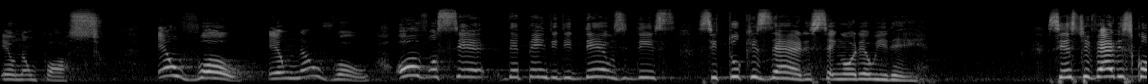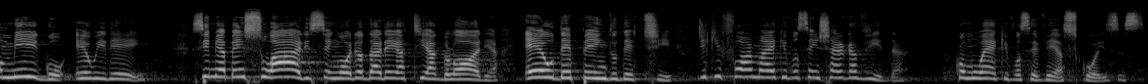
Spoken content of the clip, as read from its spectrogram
eu não posso. Eu vou, eu não vou. Ou você depende de Deus e diz: se tu quiseres, Senhor, eu irei. Se estiveres comigo, eu irei. Se me abençoares, Senhor, eu darei a ti a glória. Eu dependo de ti. De que forma é que você enxerga a vida? Como é que você vê as coisas?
